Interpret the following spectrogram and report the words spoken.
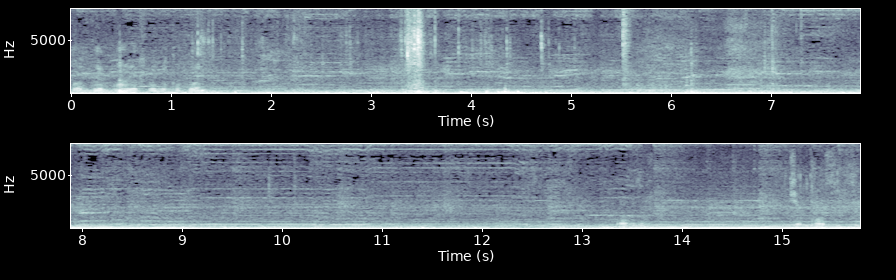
Foarte bun de Ce poziție.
